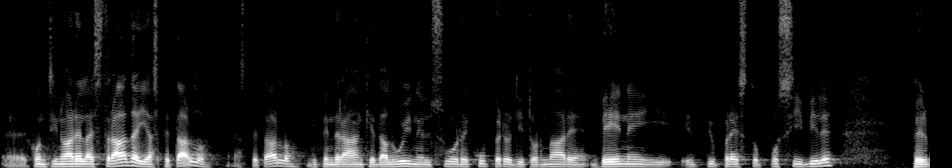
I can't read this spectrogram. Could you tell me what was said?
eh, continuare la strada e aspettarlo, aspettarlo, dipenderà anche da lui nel suo recupero di tornare bene il più presto possibile per,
